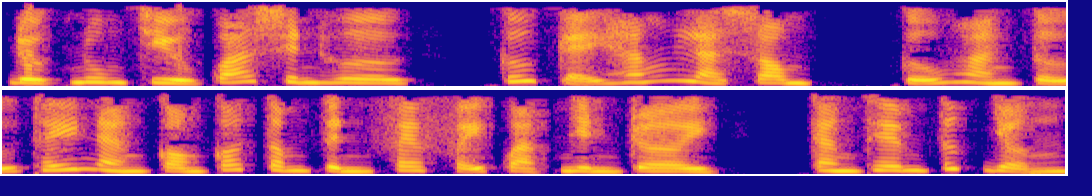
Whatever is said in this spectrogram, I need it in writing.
được nuông chiều quá sinh hư, cứ kệ hắn là xong, cửu hoàng tử thấy nàng còn có tâm tình phe phẩy quạt nhìn trời, càng thêm tức giận,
